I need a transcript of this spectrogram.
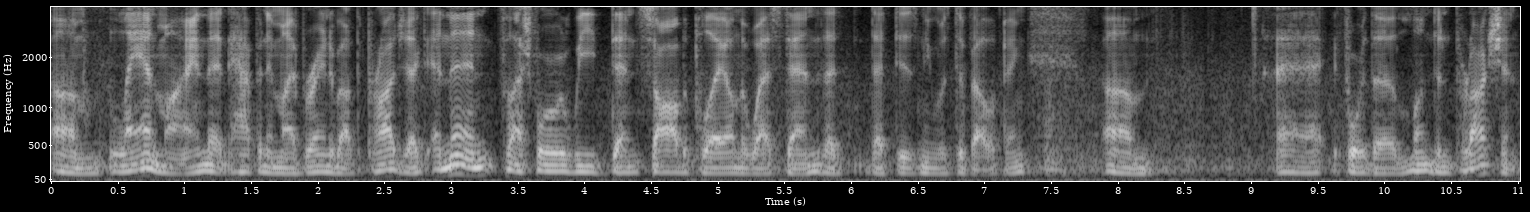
um, landmine that happened in my brain about the project. And then, flash forward, we then saw the play on the West End that, that Disney was developing um, uh, for the London production.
